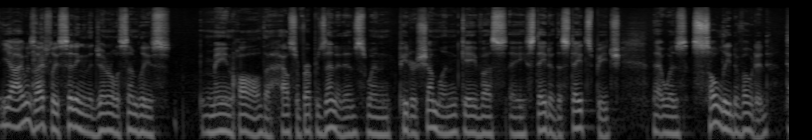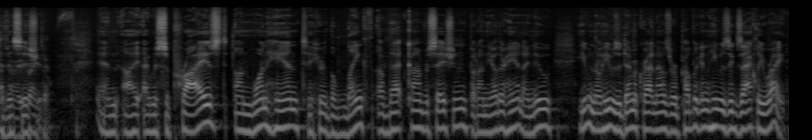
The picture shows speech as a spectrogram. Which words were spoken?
Yeah, I was actually sitting in the General Assembly's main hall, the House of Representatives, when Peter Shumlin gave us a State of the State speech that was solely devoted to That's this issue. to. And I, I was surprised on one hand to hear the length of that conversation, but on the other hand, I knew even though he was a Democrat and I was a Republican, he was exactly right.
